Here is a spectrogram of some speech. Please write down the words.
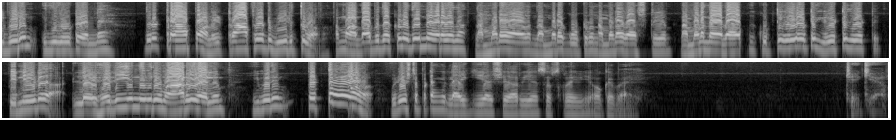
ഇവരും ഇതിലോട്ട് തന്നെ ഇതൊരു ട്രാപ്പാണ്. ഈ ട്രാപ്പിലോട്ട് വീഴ്ത്തുവാണ്. മാതാപിതാക്കൾ ഇത് തന്നെ പറയുന്ന നമ്മുടെ ആൾ നമ്മുടെ കൂട്ടർ നമ്മുടെ രാഷ്ട്രീയം നമ്മുടെ നേതാവ് കുട്ടികളിലോട്ട് കേട്ട് കേട്ട് പിന്നീട് ലഹരിയിൽ നിന്ന് ഇവർ മാറിയാലും ഇവരും പെട്ടുപോവാണ് വീഡിയോ ഇഷ്ടപ്പെട്ടെങ്കിൽ ലൈക്ക് ചെയ്യുക ഷെയർ ചെയ്യുക സബ്സ്ക്രൈബ് ചെയ്യുക ഓക്കെ ബൈ ടേക്ക് കെയർ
